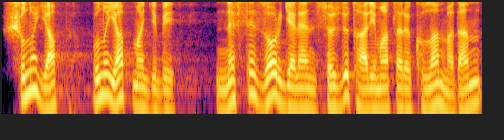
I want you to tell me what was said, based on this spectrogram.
Şunu yap, bunu yapma gibi nefse zor gelen sözlü talimatları kullanmadan,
